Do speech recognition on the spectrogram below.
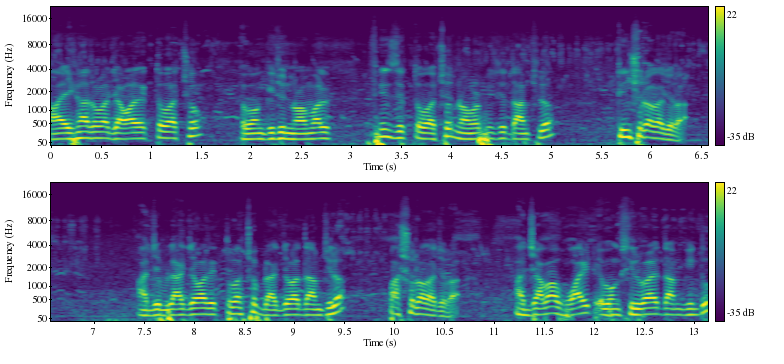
আর এখানে তোমরা যাওয়া দেখতে পাচ্ছ এবং কিছু নর্মাল ফিন্স দেখতে পাচ্ছ। নর্মাল ফিন্সের দাম ছিল তিনশো টাকা জোড়া। আর যে ব্ল্যাক জামা দেখতে পাচ্ছ ব্ল্যাক জামার দাম ছিল পাঁচশো টাকা জোড়া। আর জামা হোয়াইট এবং সিলভারের দাম কিন্তু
